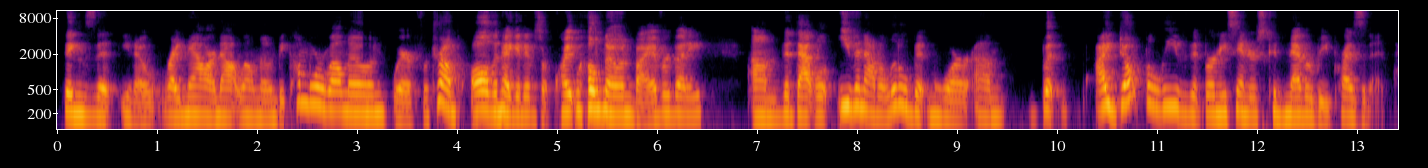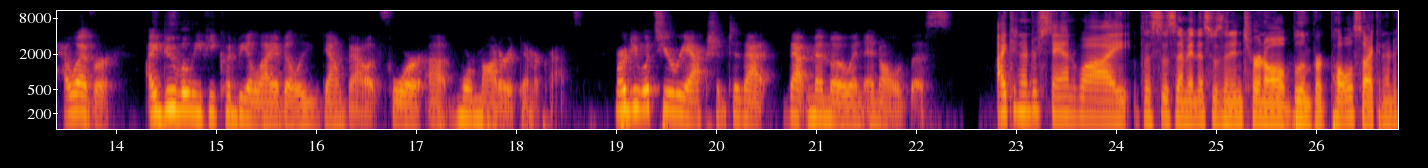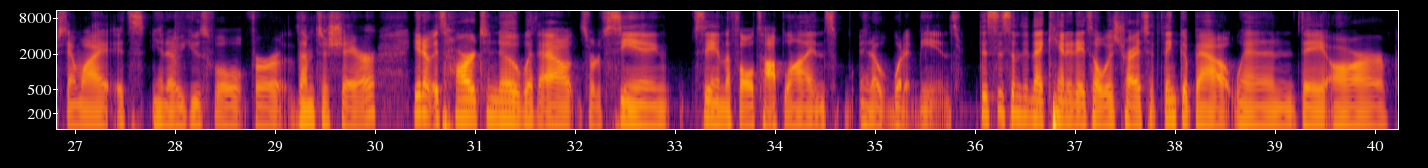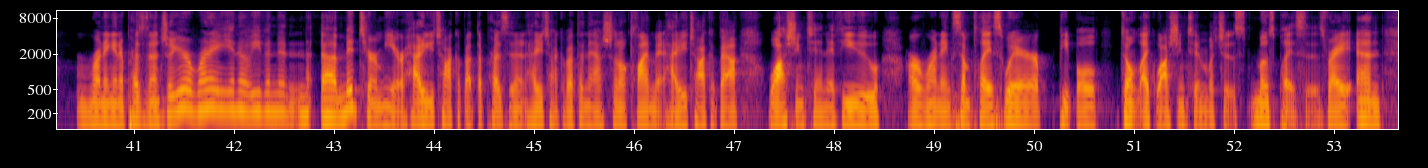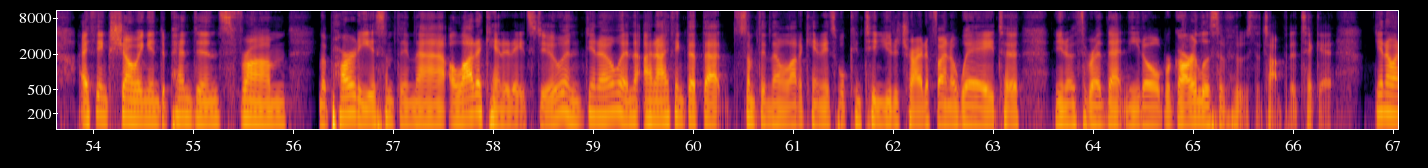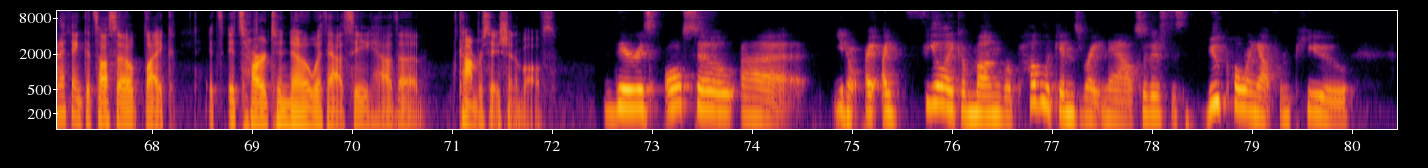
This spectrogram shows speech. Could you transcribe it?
things that you know right now are not well known become more well known where for trump all the negatives are quite well known by everybody um, that that will even out a little bit more. Um, but I don't believe that Bernie Sanders could never be president. However, I do believe he could be a liability down ballot for uh, more moderate Democrats. Margie, what's your reaction to that that memo and, and all of this? I can understand why this is. I mean, this was an internal Bloomberg poll, so I can understand why it's you know useful for them to share. You know, it's hard to know without sort of seeing seeing the full top lines. You know what it means. This is something that candidates always try to think about when they are running in a presidential year, running, you know, even in a midterm year. How do you talk about the president? How do you talk about the national climate? How do you talk about Washington if you are running someplace where people don't like Washington, which is most places, right? And I think showing independence from the party is something that a lot of candidates do. And, you know, and, and I think that that's something that a lot of candidates will continue to try to find a way to, you know, thread that needle regardless of who's the top of the ticket. You know, and I think it's also like, it's it's hard to know without seeing how the conversation evolves. There is also, uh, you know, I, I feel like among Republicans right now. So there's this new polling out from Pew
